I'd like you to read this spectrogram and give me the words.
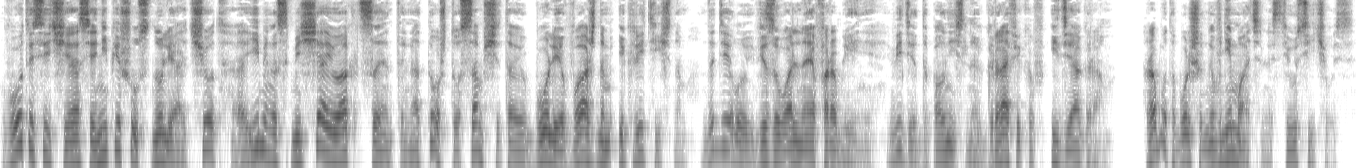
Вот и сейчас я не пишу с нуля отчет, а именно смещаю акценты на то, что сам считаю более важным и критичным, да делаю визуальное оформление в виде дополнительных графиков и диаграмм. Работа больше на внимательность и усидчивость,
